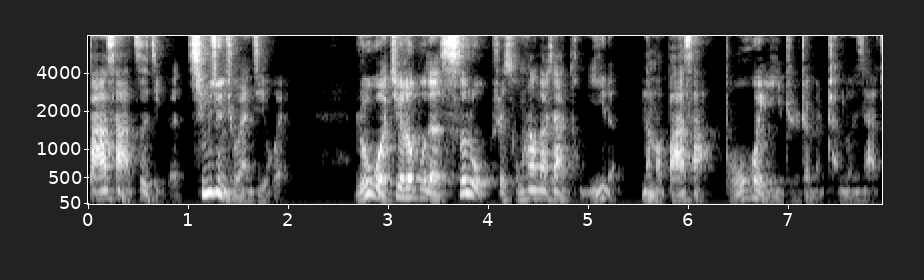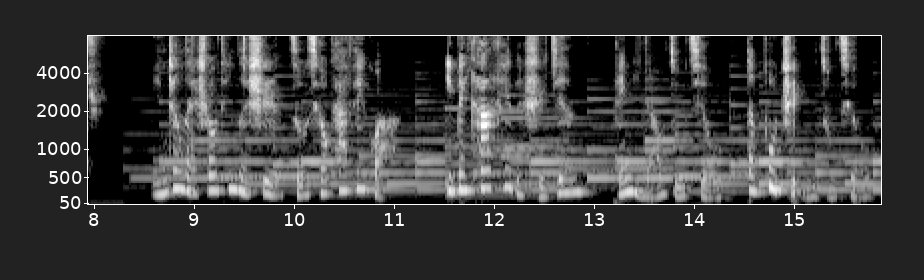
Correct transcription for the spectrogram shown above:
巴萨自己的青训球员机会，如果俱乐部的思路是从上到下统一的，那么巴萨不会一直这么沉沦下去。您正在收听的是足球咖啡馆，一杯咖啡的时间陪你聊足球，但不止于足球。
